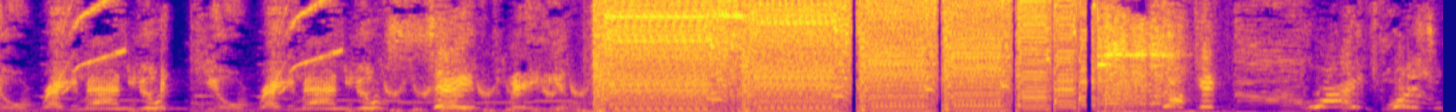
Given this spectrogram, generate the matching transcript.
you, Rayman! You, you, Rayman! You saved me! Fucking Christ was...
